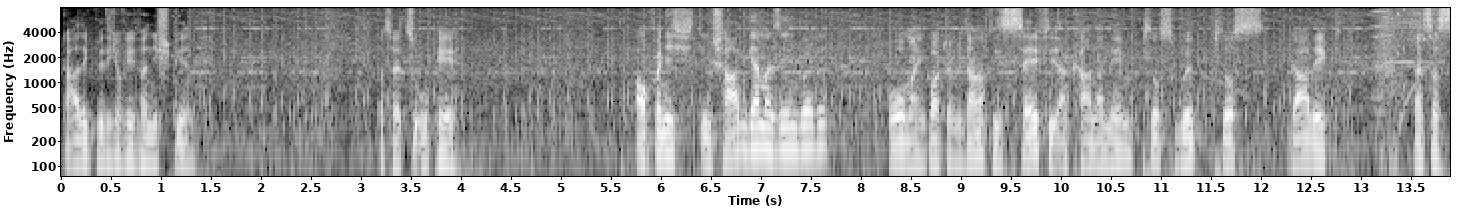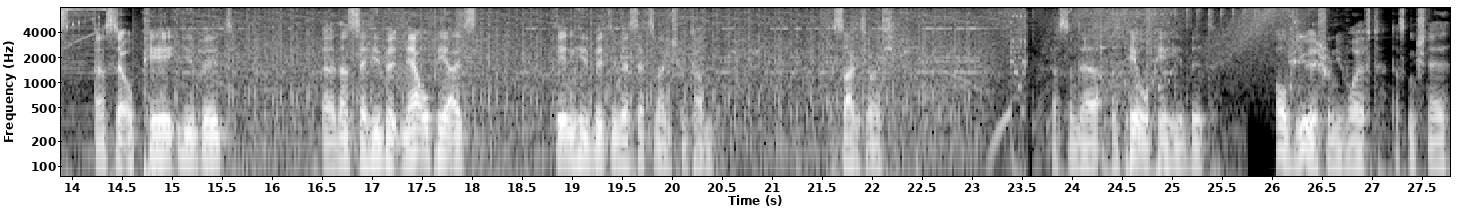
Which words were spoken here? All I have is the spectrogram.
Garlic will ich auf jeden Fall nicht spielen. Das wäre zu OP. Auch wenn ich den Schaden gerne mal sehen würde. Oh mein Gott, wenn wir da noch die Selfie-Arcana nehmen, plus Whip, plus Garlic, dann ist das, dann ist der OP-Heal-Bild, äh, dann ist der Heal-Bild mehr OP als den Heal-Bild, den wir das letzte Mal gespielt haben. Das sage ich euch. Das ist dann der OP-OP-Heal-Bild. Oh, Bibel schon evolved. Das ging schnell.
